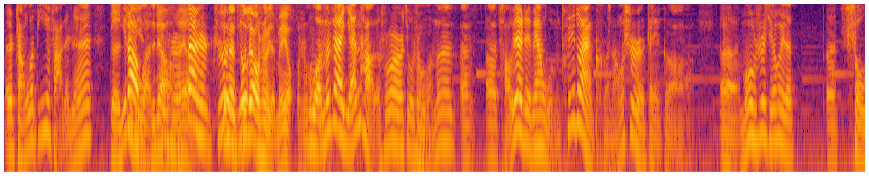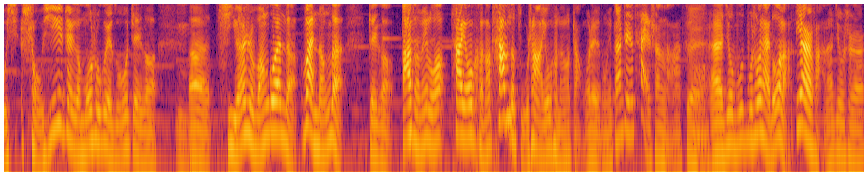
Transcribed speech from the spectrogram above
呃掌握第一法的人提到过，就是但是只有现在资料上也没有是吧？我们在研讨的时候，就是嗯。我们呃呃草月这边，我们推断可能是这个呃魔术师协会的呃首席首席这个魔术贵族这个嗯呃起源是王冠的万能的这个巴瑟梅罗，他有可能他们的祖上有可能掌握这个东西，但这个太深了啊，对，呃，就不不说太多了。第二法呢，就是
